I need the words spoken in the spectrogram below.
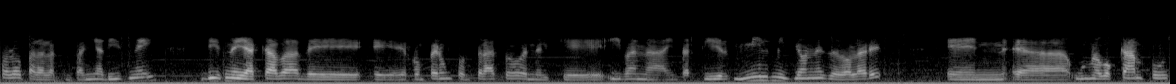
solo para la compañía Disney. Disney acaba de eh, romper un contrato en el que iban a invertir mil millones de dólares en un nuevo campus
